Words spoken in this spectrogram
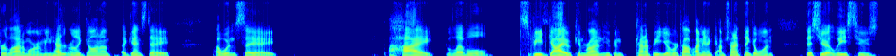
for Lattimore. I mean, he hasn't really gone up against a, I wouldn't say a, a high level speed guy who can run, who can kind of beat you over top. I mean, I, am trying to think of one this year at least who's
